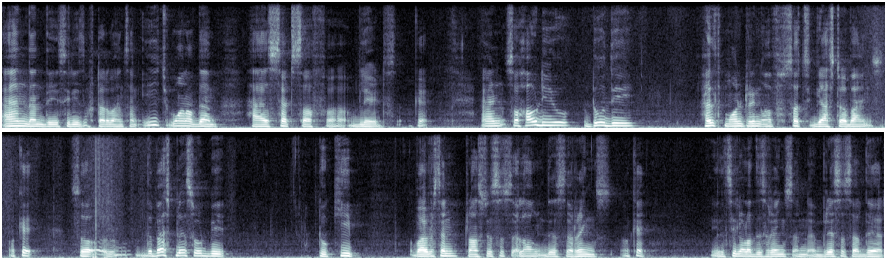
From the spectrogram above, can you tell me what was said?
and then the series of turbines and each one of them has sets of uh, blades. Okay. And so, how do you do the health monitoring of such gas turbines? Okay. So, the best place would be to keep vibration transducers along these rings. Okay. You will see a lot of these rings and uh, braces are there,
